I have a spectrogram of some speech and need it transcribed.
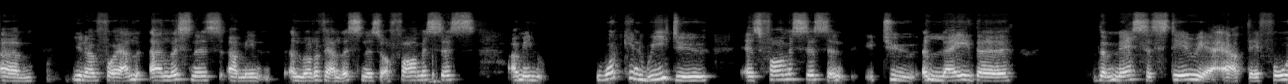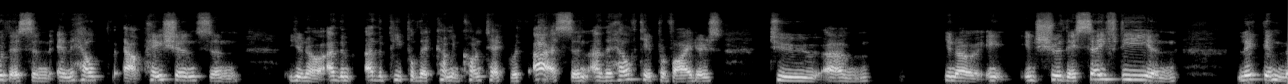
Um, you know, for our, our listeners, I mean, a lot of our listeners are pharmacists. I mean, what can we do as pharmacists and to allay the the mass hysteria out there for this and, and help our patients and you know other other people that come in contact with us and other healthcare providers to um, you know I- ensure their safety and let them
